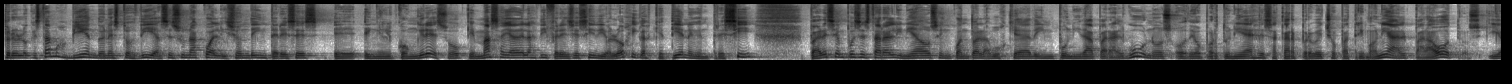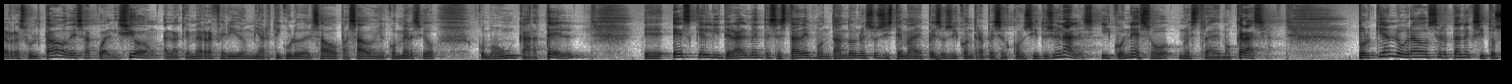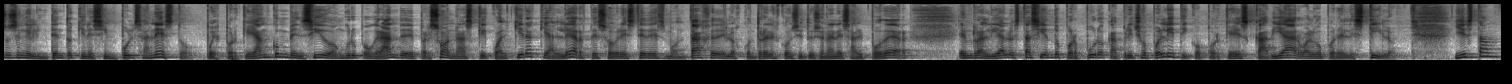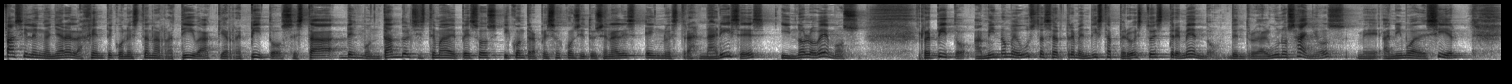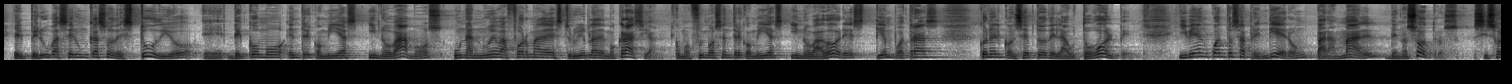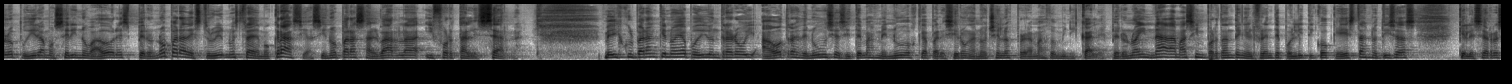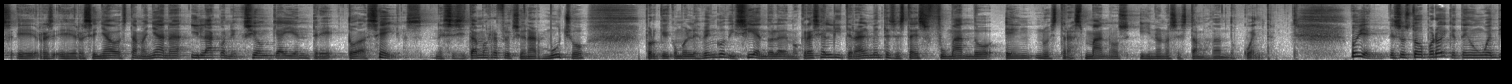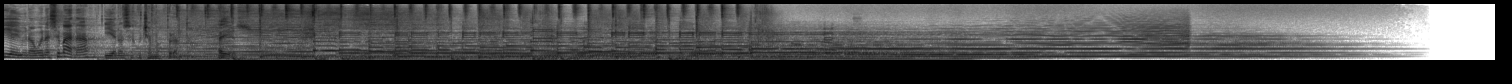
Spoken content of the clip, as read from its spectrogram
Pero lo que estamos viendo en estos días es una coalición de intereses eh, en el Congreso que más allá de las diferencias ideológicas que tienen entre sí, parecen pues estar alineados en cuanto a la búsqueda de impunidad para algunos o de oportunidades de sacar provecho patrimonial para otros. Y el resultado de esa coalición, a la que me he referido en mi artículo del sábado pasado en el comercio como un cartel, eh, es que literalmente se está desmontando nuestro sistema de pesos y contrapesos constitucionales y con eso nuestra democracia. ¿Por qué han logrado ser tan exitosos en el intento quienes impulsan esto? Pues porque han convencido a un grupo grande de personas que cualquiera que alerte sobre este desmontaje de los controles constitucionales al poder, en realidad lo está haciendo por puro capricho político, porque es caviar o algo por el estilo. Y es tan fácil engañar a la gente con esta narrativa que, repito, se está desmontando el sistema de pesos y contrapesos constitucionales en nuestras narices y no lo vemos. Repito, a mí no me gusta ser tremendista, pero esto es tremendo. Dentro de algunos años, me animo a decir, el Perú va a ser un caso de estudio eh, de cómo, entre comillas, innovamos una nueva forma de destruir la democracia, como fuimos, entre comillas, innovadores tiempo atrás con el concepto del autogolpe. Y vean cuántos aprendieron, para mal, de nosotros, si solo pudiéramos ser innovadores, pero no para destruir nuestra democracia, sino para salvarla y fortalecerla. Me disculparán que no haya podido entrar hoy a otras denuncias y temas menudos que aparecieron anoche en los programas dominicales, pero no hay nada más importante en el frente político que estas noticias que les he eh, eh, reseñado esta mañana y la conexión que hay entre todas ellas. Necesitamos reflexionar mucho porque como les vengo diciendo, la democracia literalmente se está esfumando en nuestras manos y no nos estamos dando cuenta. Muy bien, eso es todo por hoy, que tengan un buen día y una buena semana y ya nos escuchamos pronto. Adiós.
